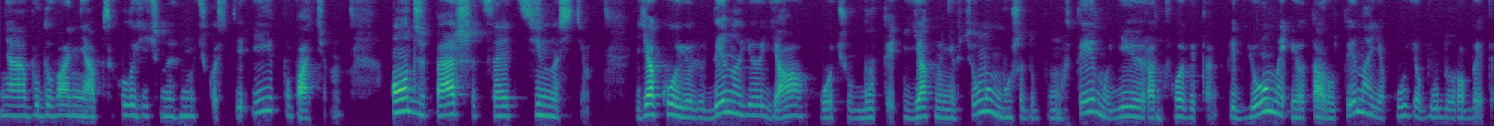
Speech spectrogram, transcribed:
е, будування психологічної гнучкості, і побачимо. Отже, перше це цінності, якою людиною я хочу бути, і як мені в цьому може допомогти мої ранкові підйоми і ота рутина, яку я буду робити.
